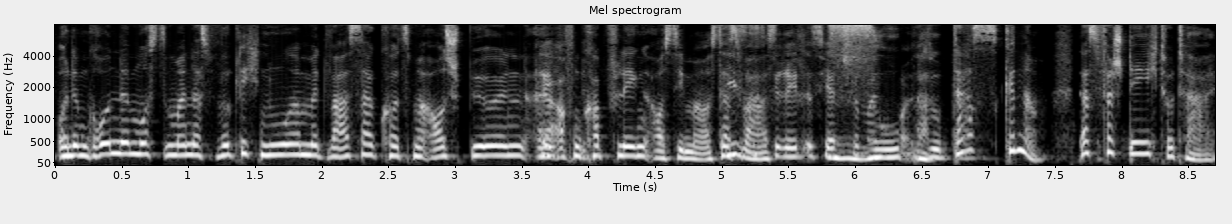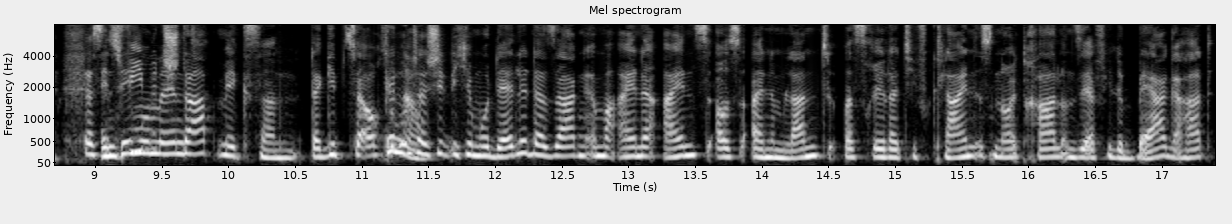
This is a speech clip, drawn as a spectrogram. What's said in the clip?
Und im Grunde musste man das wirklich nur mit Wasser kurz mal ausspülen, äh, auf den Kopf legen, aus die Maus. Das Dieses war's. Gerät ist jetzt schon mal super. super. Das, genau. Das verstehe ich total. Das In ist dem wie Moment, mit Stabmixern. Da gibt's ja auch so Genau. unterschiedliche Modelle. Da sagen immer eine eins aus einem Land, was relativ klein ist, neutral und sehr viele Berge hat.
